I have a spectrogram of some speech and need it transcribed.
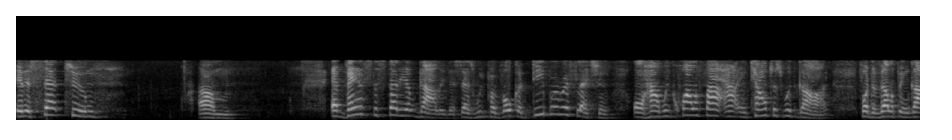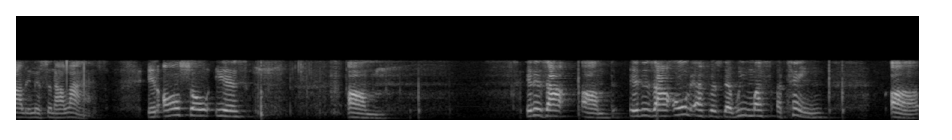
It is set to um, Advance the study of godliness as we provoke a deeper reflection on how we qualify our encounters with God for developing godliness in our lives. It also is um, it is our um, it is our own efforts that we must attain. Uh,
